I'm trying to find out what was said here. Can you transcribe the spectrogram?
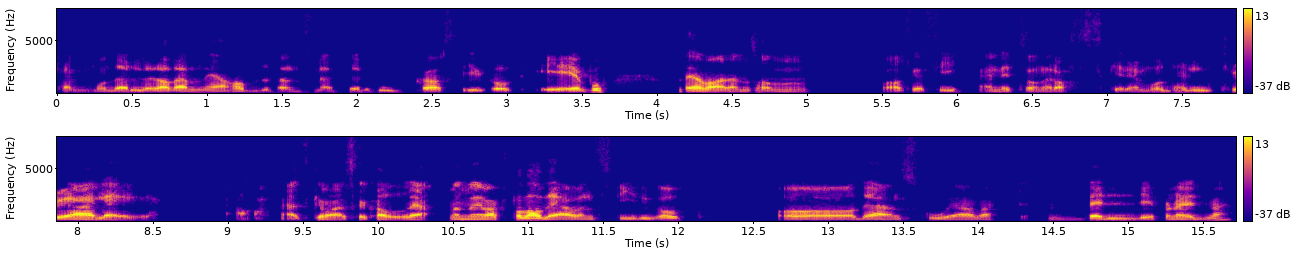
fem modeller av den. Jeg hadde den som heter Hoka Speed Goat Evo. Det var en sånn, hva skal jeg si, en litt sånn raskere modell, tror jeg. Eller ja, jeg vet ikke hva jeg skal kalle det. Ja. Men i hvert fall da, det er jo en Speedgoat. Og det er en sko jeg har vært veldig fornøyd med.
